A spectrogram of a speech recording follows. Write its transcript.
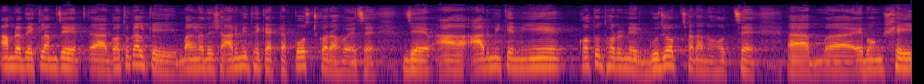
আমরা দেখলাম যে গতকালকেই বাংলাদেশ আর্মি থেকে একটা পোস্ট করা হয়েছে যে আর্মিকে নিয়ে কত ধরনের গুজব ছড়ানো হচ্ছে এবং সেই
